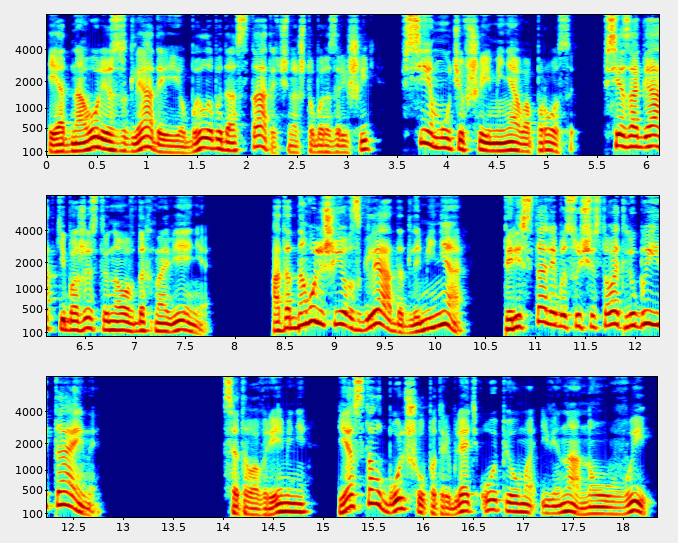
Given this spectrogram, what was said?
и одного лишь взгляда ее было бы достаточно, чтобы разрешить все мучившие меня вопросы, все загадки божественного вдохновения. От одного лишь ее взгляда для меня перестали бы существовать любые тайны. С этого времени я стал больше употреблять опиума и вина, но, увы,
